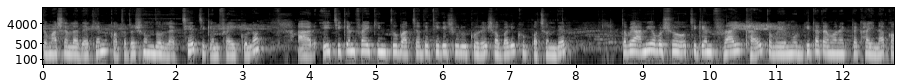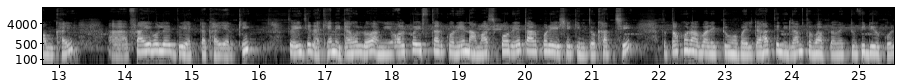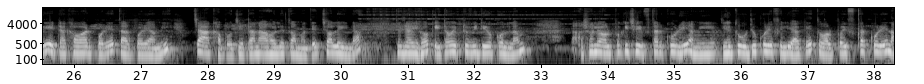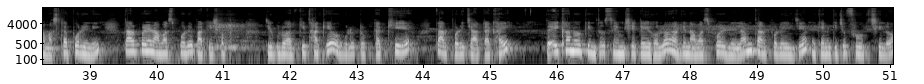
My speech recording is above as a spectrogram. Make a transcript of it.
তো মাসাল্লাহ দেখেন কতটা সুন্দর লাগছে চিকেন ফ্রাইগুলো। আর এই চিকেন ফ্রাই কিন্তু বাচ্চাদের থেকে শুরু করে সবারই খুব পছন্দের। তবে আমি অবশ্য চিকেন ফ্রাই খাই, তবে মুরগিটা তেমন একটা খাই না, কম খাই। ফ্রাই হলে দুই একটা খাই আর কি। তো এই যে দেখেন, এটা হলো আমি অল্প ইফতার করে নামাজ পড়ে তারপরে এসে কিন্তু খাচ্ছি। তো তখন আবার একটু মোবাইলটা হাতে নিলাম, তো ভাবলাম একটু ভিডিও করি। এটা খাওয়ার পরে তারপরে আমি চা খাব, যেটা না হলে তো আমাদের চলেই না। তো যাই হোক, এটাও একটু ভিডিও করলাম। আসলে অল্প কিছু ইফতার করে, আমি যেহেতু উজু করে ফেলি আগে, তো অল্প ইফতার করে নামাজটা পড়ে নিই। তারপরে নামাজ পড়ে বাকি সব যেগুলো আর কি থাকে, ওগুলো টুকটাক খেয়ে তারপরে চাটা খাই। তো এইখানেও কিন্তু সেম সেটাই হলো। আগে নামাজ পড়ে নিলাম, তারপরে এই যে এখানে কিছু ফ্রুট ছিল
